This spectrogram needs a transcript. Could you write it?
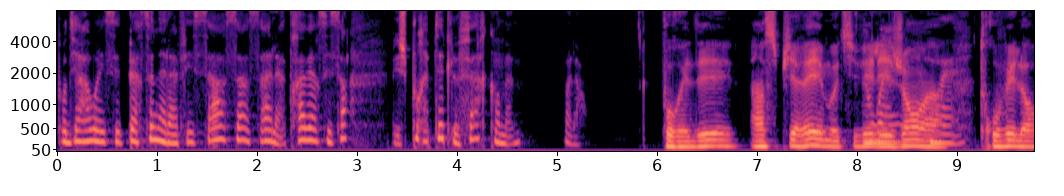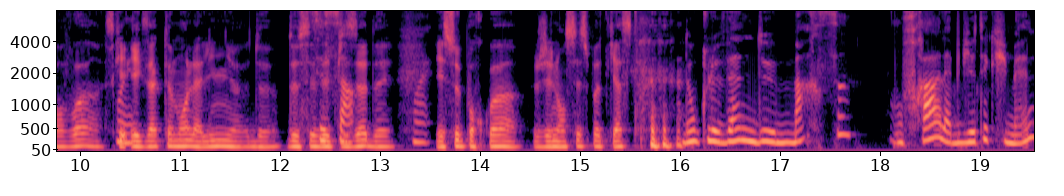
pour dire ah ouais cette personne elle a fait ça, ça, ça, elle a traversé ça, mais je pourrais peut-être le faire quand même. Pour aider, inspirer et motiver les gens à trouver leur voie, ce qui est exactement la ligne de, de ces épisodes et, et, ce pourquoi j'ai lancé ce podcast. Donc le 22 mars, on fera la bibliothèque humaine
